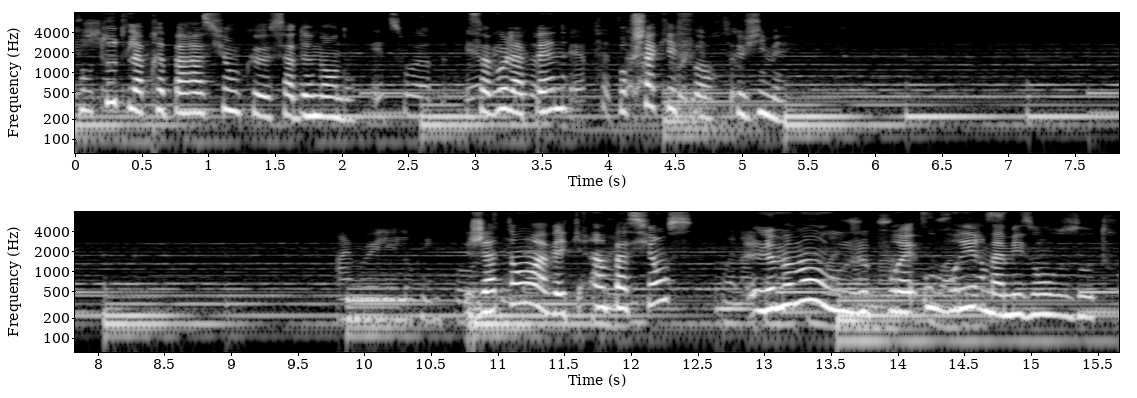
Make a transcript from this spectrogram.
pour toute la préparation que ça demande. Ça vaut la peine pour chaque effort que j'y mets. J'attends avec impatience le moment où je pourrai ouvrir ma maison aux autres,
